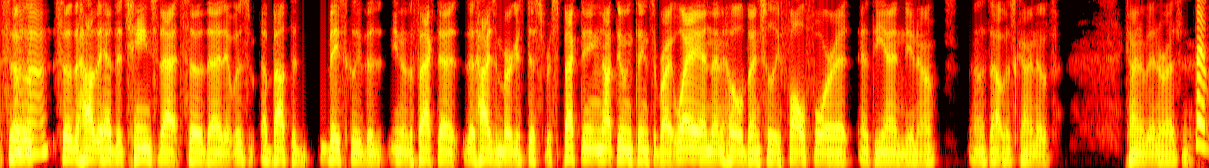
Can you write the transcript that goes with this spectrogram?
so Mhm. so the, how they had to change that so that it was about the basically the you know the fact that that Heisenberg is disrespecting, not doing things the right way, and then he'll eventually fall for it at the end. You know, uh, that was kind of kind of interesting. That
